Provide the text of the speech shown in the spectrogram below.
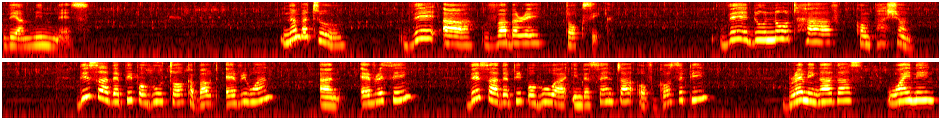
their meanness. Number two, they are verbally toxic they do not have compassion. These are the people who talk about everyone and everything. These are the people who are in the center of gossiping, blaming others, whining,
